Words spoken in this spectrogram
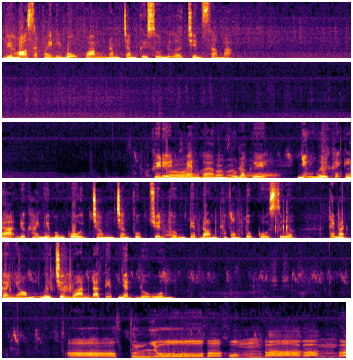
vì họ sẽ phải đi bộ khoảng 500 cây số nữa trên sa mạc. Khi đến Mengang Bulage, những người khách lạ được hai người Mông Cổ trong trang phục truyền thống tiếp đón theo phong tục cổ xưa. Thay mặt cả nhóm, người trưởng đoàn đã tiếp nhận đồ uống алтын жолда құмдағанда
